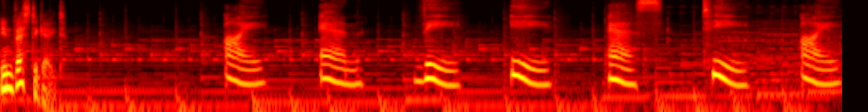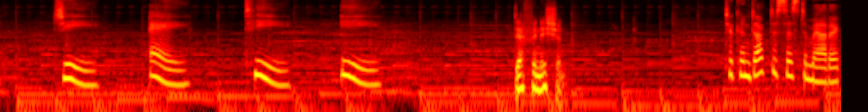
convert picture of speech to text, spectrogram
Investigate I N V E S T I G A T E Definition To conduct a systematic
